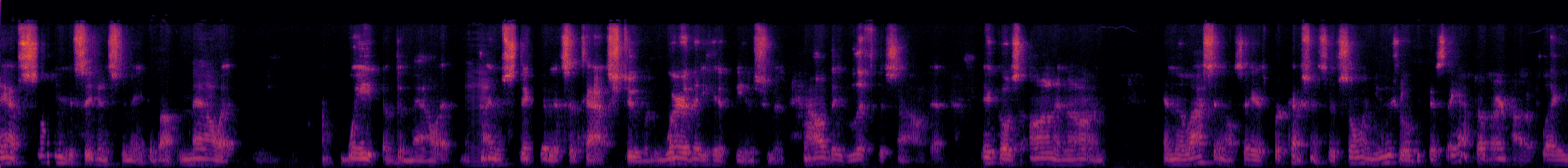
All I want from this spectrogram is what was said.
They have so many decisions to make about mallet, weight of the mallet, mm-hmm. the kind of stick that it's attached to, and where they hit the instrument, how they lift the sound. And it goes on and on. And the last thing I'll say is percussionists are so unusual because they have to learn how to play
